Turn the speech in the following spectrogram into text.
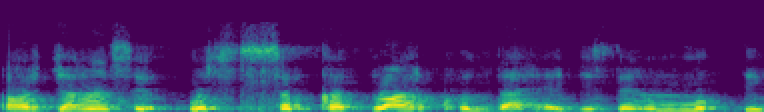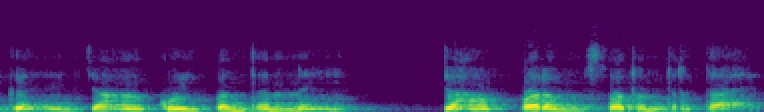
और जहाँ से उस सब का द्वार खुलता है, जिसे हम मुक्ति कहें, जहाँ कोई बंधन नहीं, जहाँ परम स्वतंत्रता है,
